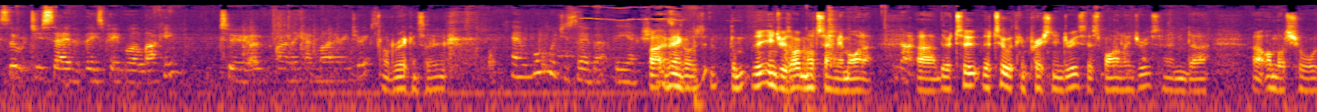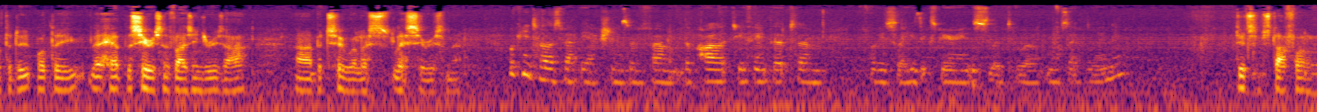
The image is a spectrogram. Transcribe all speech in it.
So would you say that these people are lucky to have only had minor injuries? I'd reckon so. And what would you say about the actions? Uh, hang on, the, the injuries. I'm not saying they're minor. No. Uh, there are two. There are two with compression injuries. They're spinal injuries, and uh, uh, I'm not sure what the what the the, how the seriousness of those injuries are. Uh, but two were less less serious than that. What can you tell us about the actions of um, the pilot? Do you think that um, obviously his experience led to a more safer landing? Did some stuff. I don't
